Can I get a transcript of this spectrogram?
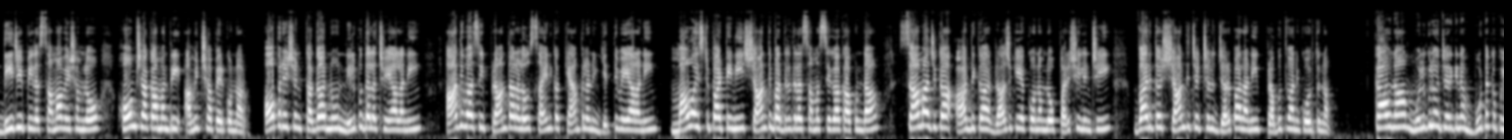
డీజీపీల సమావేశంలో హోంశాఖ మంత్రి అమిత్ షా పేర్కొన్నారు. ఆపరేషన్ కగార్ను నిలుపుదల చేయాలని ఆదివాసీ ప్రాంతాలలో సైనిక క్యాంపులను ఎత్తివేయాలని మావోయిస్టు పార్టీని శాంతి భద్రతల సమస్యగా కాకుండా సామాజిక ఆర్థిక రాజకీయ కోణంలో పరిశీలించి వారితో శాంతి చర్చలు జరపాలని ప్రభుత్వాన్ని కోరుతున్నాం. కావున ములుగులో జరిగిన బూటకపు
